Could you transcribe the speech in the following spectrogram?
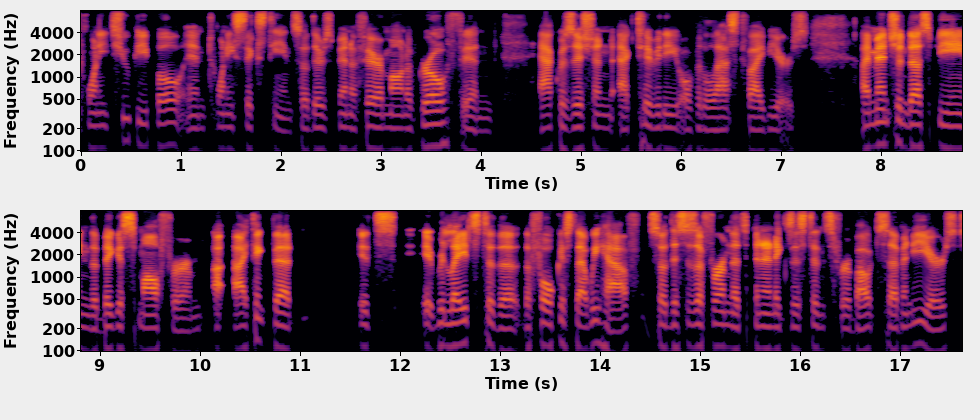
22 people in 2016. So there's been a fair amount of growth and acquisition activity over the last five years. I mentioned us being the biggest small firm. I, I think that it's it relates to the the focus that we have. So this is a firm that's been in existence for about 70 years.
